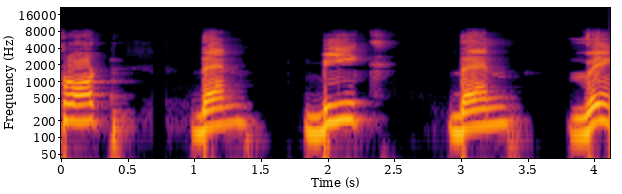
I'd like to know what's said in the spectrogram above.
throat then beak then wing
